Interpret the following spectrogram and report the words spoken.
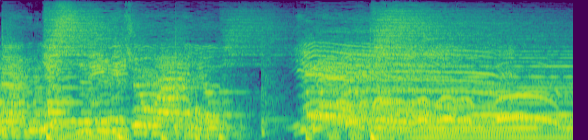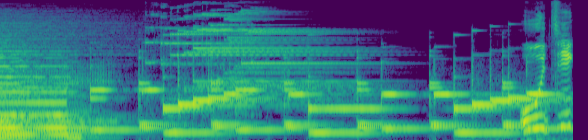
난 예수님이 좋아요 오직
